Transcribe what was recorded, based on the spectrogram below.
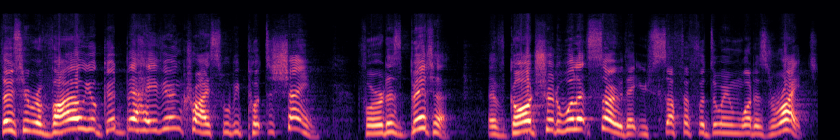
those who revile your good behavior in Christ will be put to shame. For it is better, if God should will it so, that you suffer for doing what is right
